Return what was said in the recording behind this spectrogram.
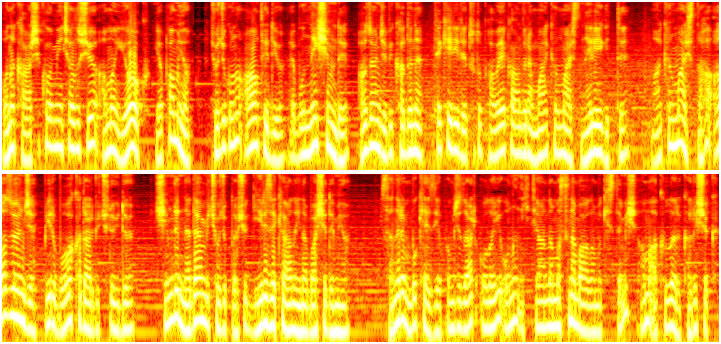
Ona karşı koymaya çalışıyor ama yok, yapamıyor. Çocuk onu alt ediyor. E bu ne şimdi? Az önce bir kadını tek eliyle tutup havaya kaldıran Michael Myers nereye gitti? Michael Myers daha az önce bir boğa kadar güçlüydü. Şimdi neden bir çocukla şu geri zekalıyla baş edemiyor? Sanırım bu kez yapımcılar olayı onun ihtiyarlamasına bağlamak istemiş ama akılları karışık.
